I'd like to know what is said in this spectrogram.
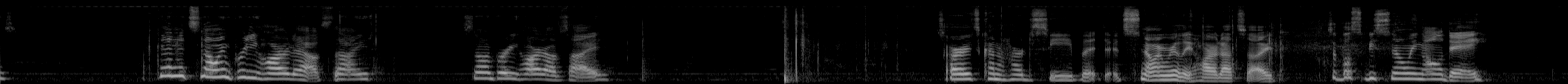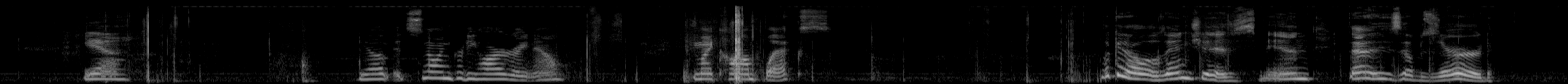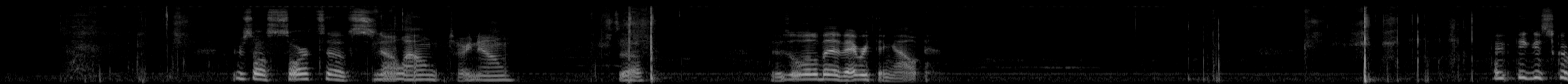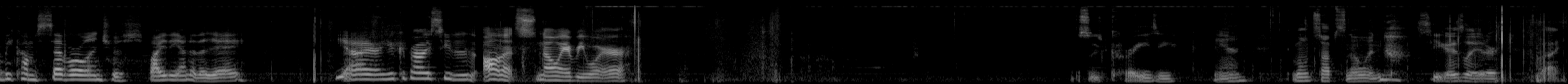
guys. Again, it's snowing pretty hard outside. It's snowing pretty hard outside. Sorry, it's kind of hard to see, but it's snowing really hard outside. It's supposed to be snowing all day. Yeah. Yep, it's snowing pretty hard right now. My complex. Look at all those inches, man. That is absurd. There's all sorts of snow out right now. So, there's a little bit of everything out. I think it's going to become several inches by the end of the day. Yeah, you could probably see all that snow everywhere. This is crazy, man. It won't stop snowing. see you guys later. Bye.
